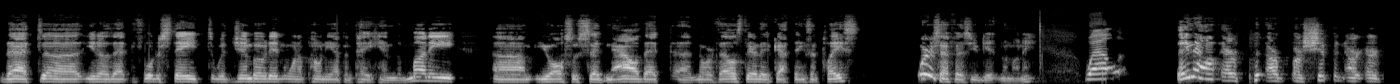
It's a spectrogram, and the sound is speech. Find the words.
that uh, you know that Florida State with Jimbo didn't want to pony up and pay him the money. Um, you also said now that uh, Norvell's there, they've got things in place. Where's FSU getting the money? Well, they now are are, are shipping are, are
